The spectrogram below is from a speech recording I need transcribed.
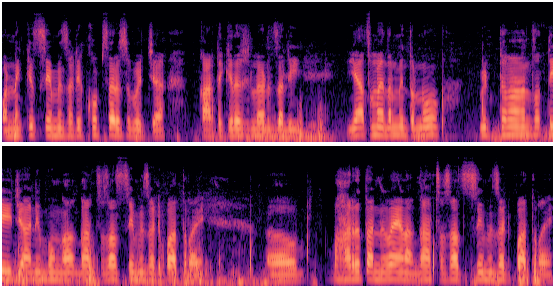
पण नक्कीच सेमेसाठी खूप साऱ्या शुभेच्छा. काटकेराची लढत झाली. याच मैदान मित्रांनो विठ्ठलांचा तेज आणि भोंगा घरचा साथ सेमेसाठी पात्र आहे. भारत आणि रायना घरचा साथ सेमेसाठी पात्र आहे.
